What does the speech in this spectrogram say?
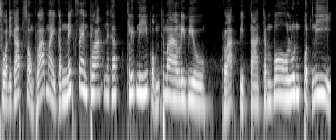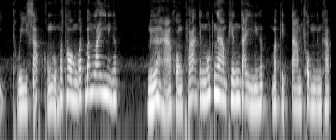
สวัสดีครับ ส่องพระใหม่กับเน็กแฟนพระนะครับ คลิปนี้ผมจะมารีวิว พระปิดตาจัมโบ้รุ่นปลดหนี้ทวีทรัพย์ของหลวงพ่อทองวัดบ้านไร่นี่ครับ เนื้อหาของพระจะงดงามเพียงใดนี่ครับ มาติดตามชมกันครับ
